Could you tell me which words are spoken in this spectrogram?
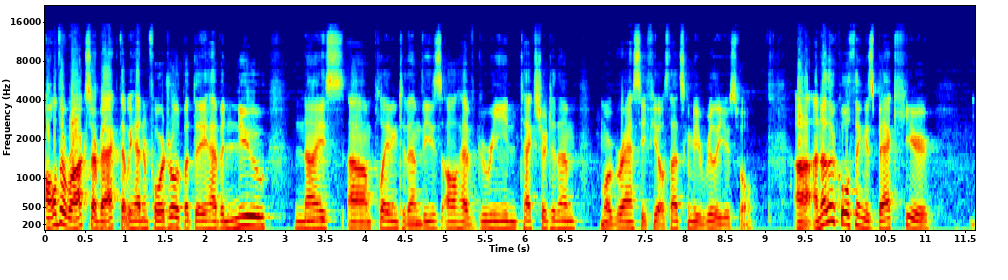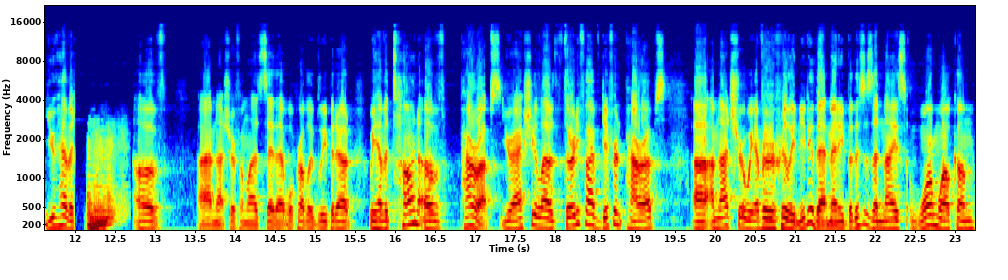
all the rocks are back that we had in Forge World, but they have a new, nice um, plating to them. These all have green texture to them, more grassy feel, so that's going to be really useful. Uh, another cool thing is back here, you have a of I'm not sure if I'm allowed to say that. We'll probably bleep it out. We have a ton of power-ups. You're actually allowed 35 different power-ups. Uh, I'm not sure we ever really needed that many, but this is a nice, warm welcome.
